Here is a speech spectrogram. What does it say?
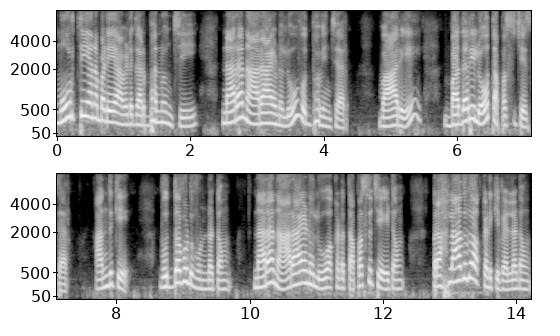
మూర్తి అనబడే ఆవిడ గర్భం నుంచి నరనారాయణులు ఉద్భవించారు. వారే బదరిలో తపస్సు చేశారు. అందుకే ఉద్ధవుడు ఉండటం నరనారాయణులు అక్కడ తపస్సు చేయటం ప్రహ్లాదుడు అక్కడికి వెళ్ళడం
